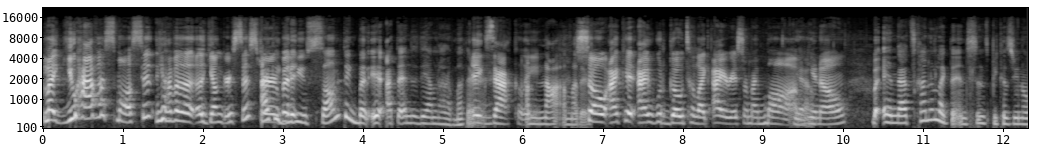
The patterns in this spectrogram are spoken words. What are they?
Like you have a small sis, you have a, a younger sister, I could but give it- you something, but it, at the end of the day, I'm not a mother. exactly. I'm not a mother. So I could I would go to like Iris or my mom, Yeah. you know. But and that's kind of like the instance because you know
